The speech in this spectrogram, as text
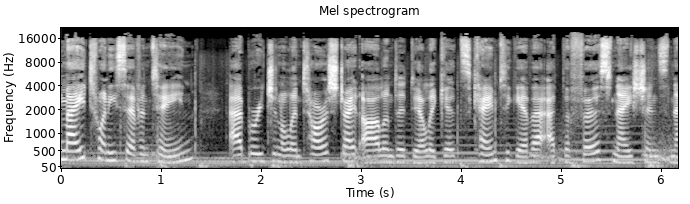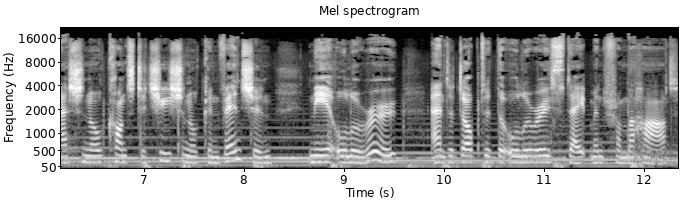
In May 2017, Aboriginal and Torres Strait Islander delegates came together at the First Nations National Constitutional Convention near Uluru and adopted the Uluru Statement from the Heart.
